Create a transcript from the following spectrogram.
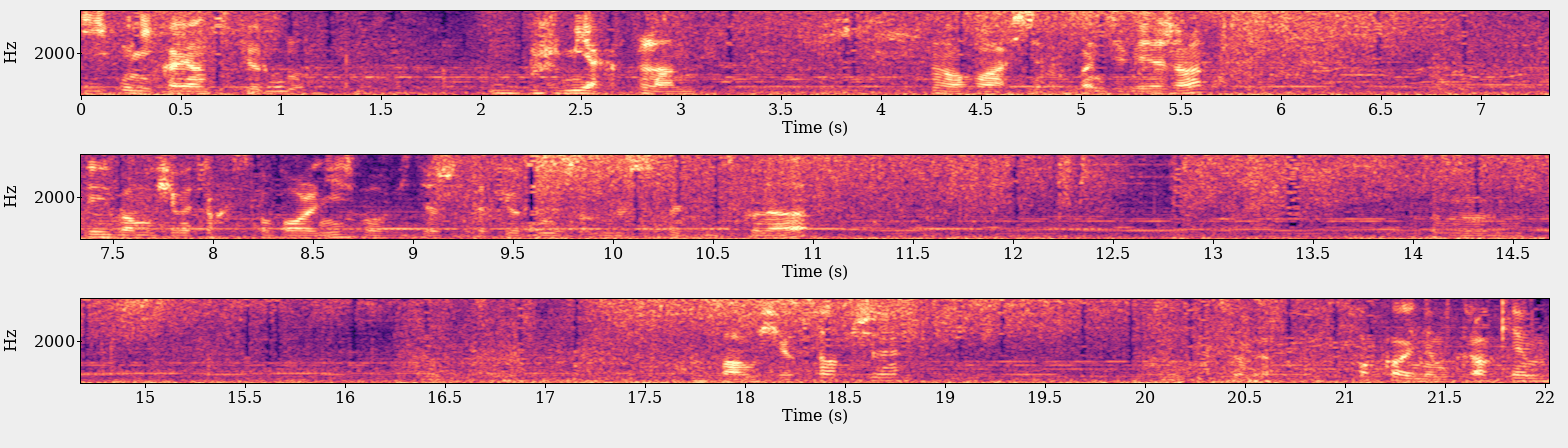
i unikający piorunów. Brzmi jak plan. No właśnie, będzie wieża. I Chyba musimy trochę spowolnić, bo widzę, że te pioruny są już zbyt blisko nas. Mm. Wał się toczy. Dobra, spokojnym krokiem.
